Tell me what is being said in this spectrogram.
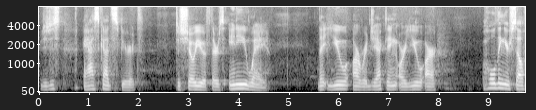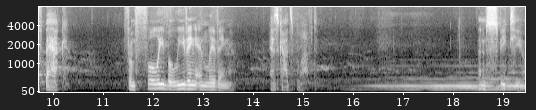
Would you just ask God's Spirit to show you if there's any way that you are rejecting or you are holding yourself back from fully believing and living as God's beloved? Let Him speak to you.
